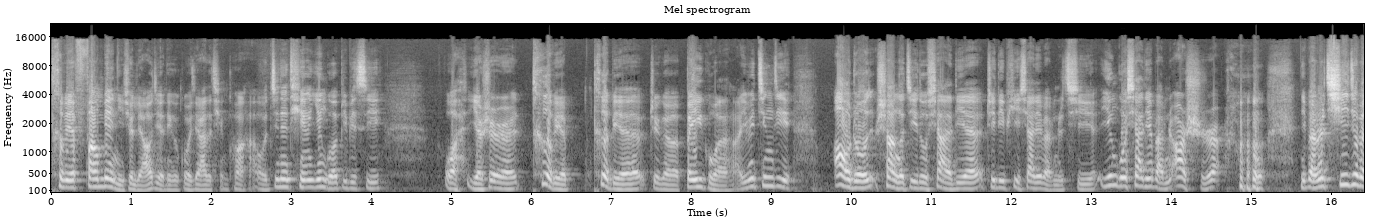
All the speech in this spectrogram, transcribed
特别方便你去了解那个国家的情况哈。我今天听英国 BBC。哇，也是特别特别这个悲观啊！因为经济，澳洲上个季度下跌，GDP 下跌百分之七，英国下跌百分之二十，你百分之七就把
